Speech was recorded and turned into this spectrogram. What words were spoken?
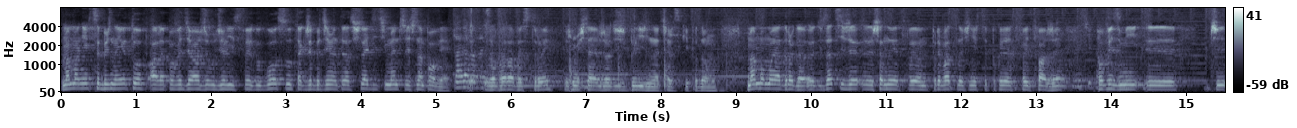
Mama nie chce być na YouTube, ale powiedziała, że udzieli swojego głosu, także będziemy teraz śledzić i męczyć na powie. Rowerowy strój. Rowerowy strój. Już myślałem, że gdzieś byliźnie narciarskiej po domu. Mamo moja droga, z racji, że y, szanuję twoją prywatność i nie chcę pokazać twojej twarzy, powiedz mi, y, czy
